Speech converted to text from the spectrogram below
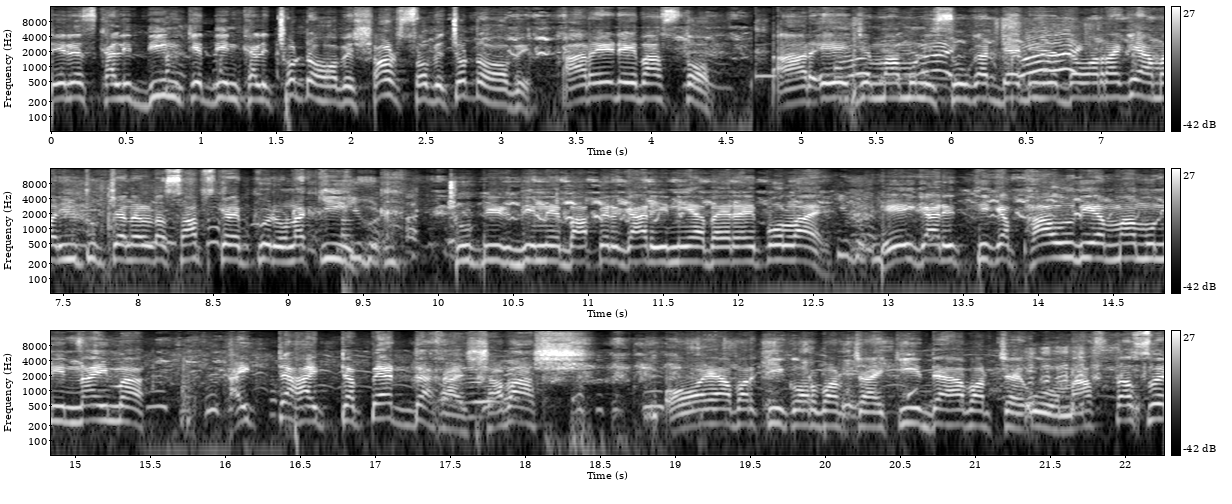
ড্রেস খালি দিনকে দিন খালি ছোট হবে শর্টস হবে, ছোট হবে। আর এটাই বাস্তব। আর এই যে মামুনি সুগার ড্যাডি দেওয়ার আগে আমার ইউটিউব চ্যানেলটা সাবস্ক্রাইব করো নাকি? ছুটির দিনে বাপের গাড়ি নিয়ে বেড়ায় পোলায়। এই গাড়ির থেকে ফাল দিয়ে মামুনি নাইমা হাইটটা হাইটটা পেট দেখায়, সাবাস। ওই আবার কি করবার চায়, কি দেখাবার চায়? ও, নাচতাছে?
